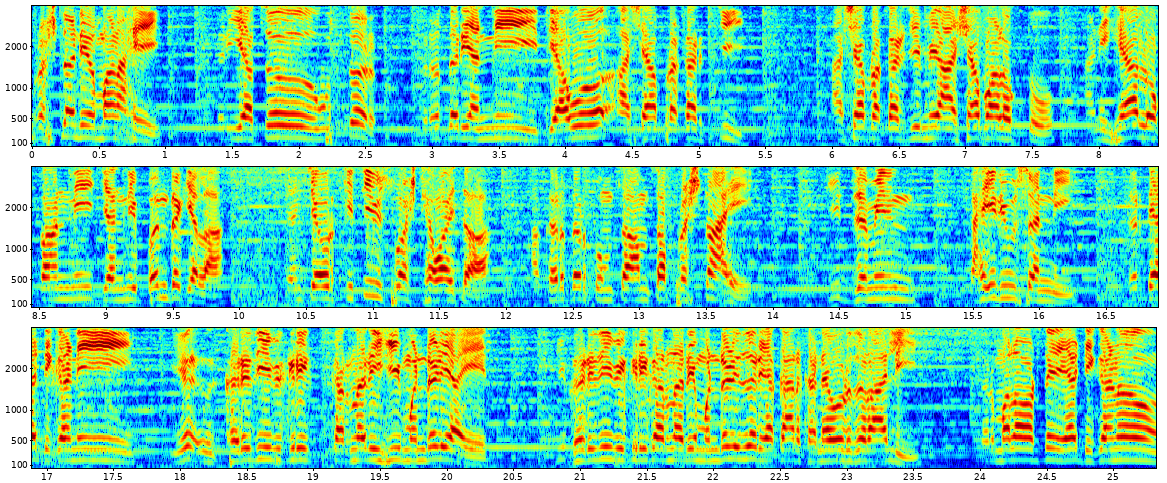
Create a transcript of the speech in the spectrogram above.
प्रश्न निर्माण आहे. तर याचं उत्तर खरं तर यांनी द्यावं अशा प्रकारची अशा प्रकारची मी आशा बाळगतो. आणि ह्या लोकांनी ज्यांनी बंद केला त्यांच्यावर किती विश्वास ठेवायचा हा खरं तर तुमचा आमचा प्रश्न आहे. ही जमीन काही दिवसांनी तर त्या ठिकाणी खरेदी विक्री करणारी ही मंडळी आहेत ही खरेदी विक्री करणारी मंडळी जर या कारखान्यावर जर आली तर मला वाटतं या ठिकाणं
